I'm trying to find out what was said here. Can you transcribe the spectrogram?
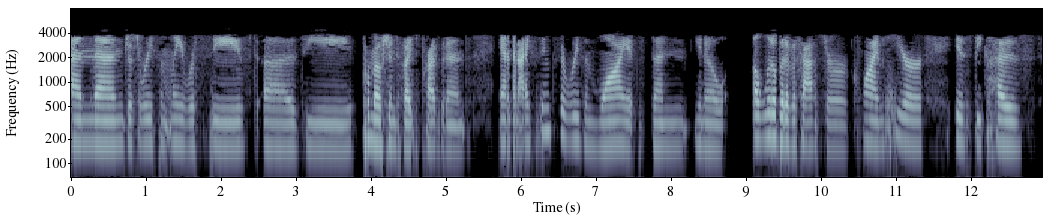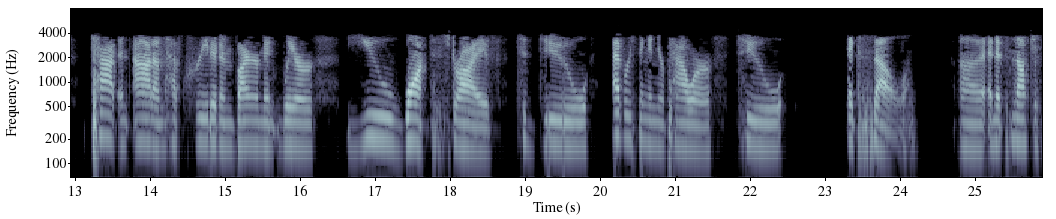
and then just recently received uh, the promotion to vice president. And I think the reason why it's been, you know, a little bit of a faster climb here is because Kat and Adam have created an environment where you want to strive to do everything in your power to excel uh, and it's not just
